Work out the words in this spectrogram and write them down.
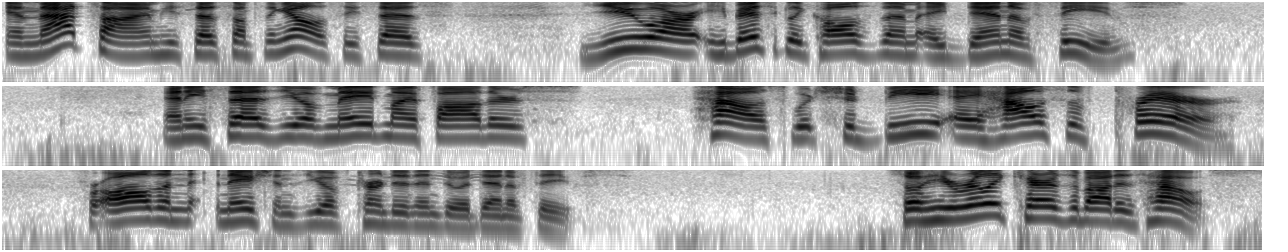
in that time, he says something else. He says, you are, he basically calls them a den of thieves. And he says, You have made my father's house, which should be a house of prayer for all the nations, you have turned it into a den of thieves. So he really cares about his house.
